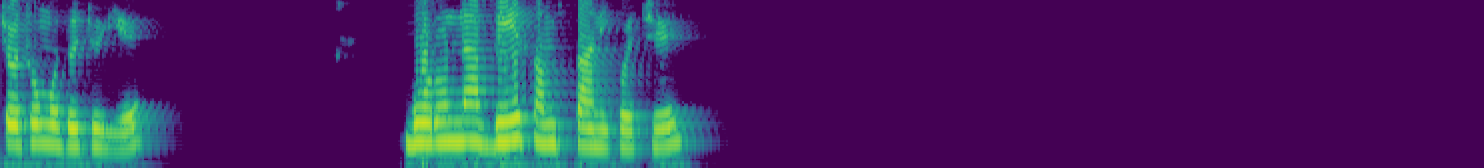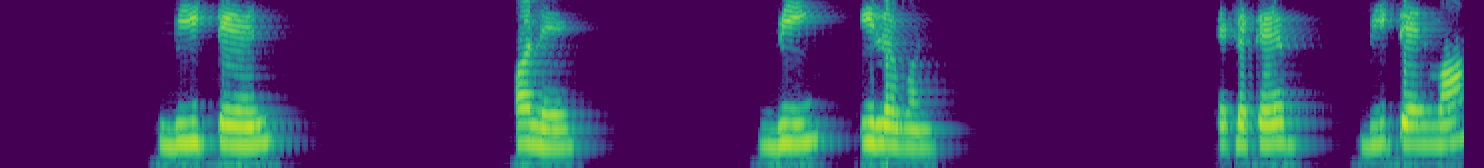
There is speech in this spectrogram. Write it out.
ચોથો મુદ્દો જોઈએ. બોરોનના બે સમસ્થાનિકો છે. બી ટેન અને બી ઇલેવન એટલે કે બી ટેનમાં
